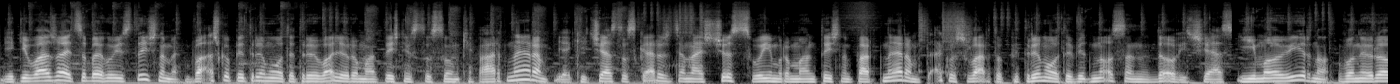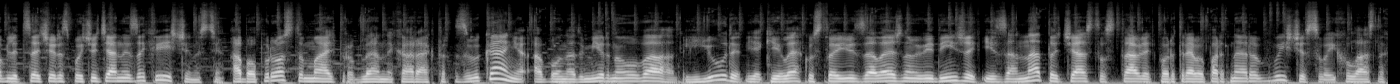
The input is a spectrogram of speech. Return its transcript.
які вважають себе егоїстичними, важко підтримувати тривалі романтичні стосунки. Партнерам, які часто скаржаться на щось своїм романтичним партнерам, також варто підтримувати відносини довгий час. Ймовірно, вони роблять це через почуття незахищеності або просто мають проблемний характер, звикання або надмірна увага. Люди, які легко стають залежними від інших і занадто часто ставлять потреби партнера вище своїх власних,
